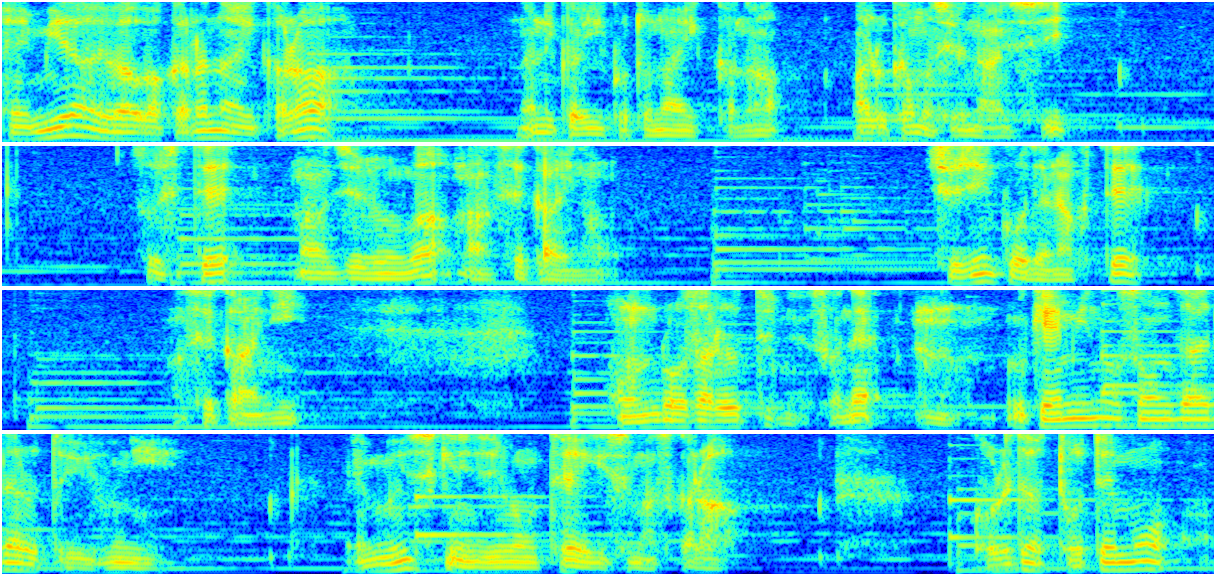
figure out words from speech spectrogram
え未来はわからないから何かいいことないかなあるかもしれないしそして、まあ、自分は、まあ、世界の主人公ではなくて、世界に翻弄されるっていうんですかね、うん、受け身の存在であるというふうに無意識に自分を定義しますからこれではとても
